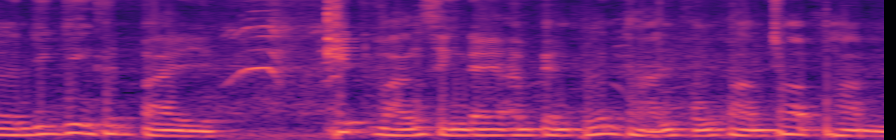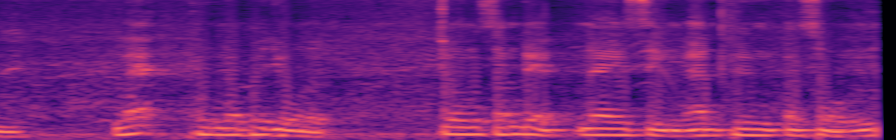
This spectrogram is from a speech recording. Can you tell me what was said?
ริญยิ่งยิ่งขึ้นไป คิดหวังสิ่งใดอันเป็นพื้นฐานของความชอบธรรม และคุณประโยชน์ จงสำเร็จในสิ่งอันพึงประสงค์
